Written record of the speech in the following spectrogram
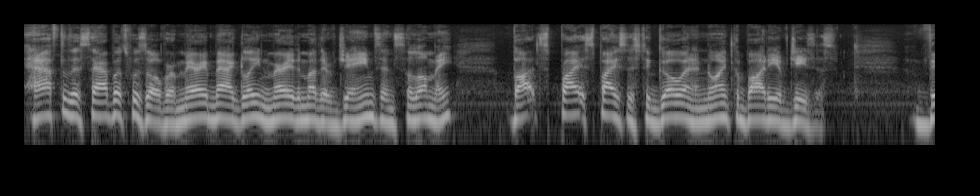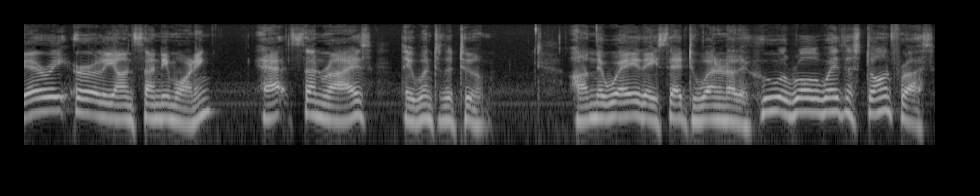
After the Sabbath was over, Mary Magdalene, Mary the mother of James, and Salome bought spices to go and anoint the body of Jesus. Very early on Sunday morning, at sunrise, they went to the tomb. On their way, they said to one another, Who will roll away the stone for us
